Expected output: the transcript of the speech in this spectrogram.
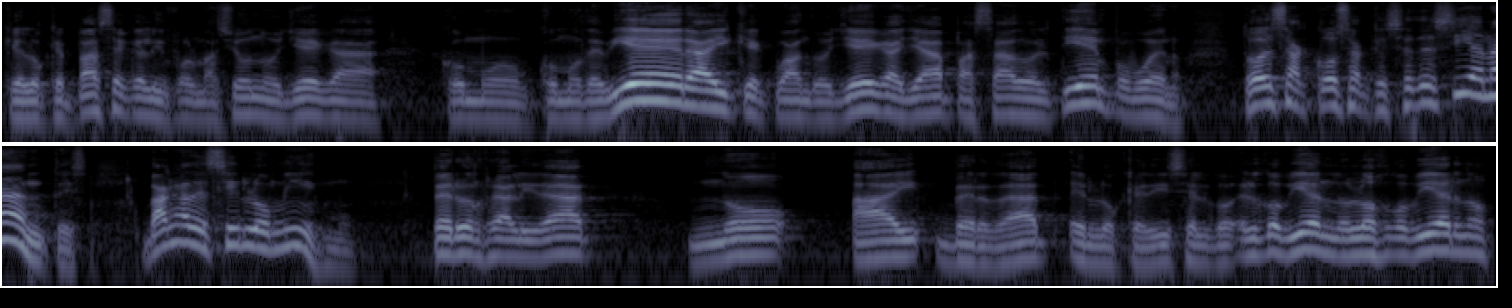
que lo que pasa es que la información no llega como, como debiera y que cuando llega ya ha pasado el tiempo. Bueno, todas esas cosas que se decían antes van a decir lo mismo, pero en realidad no hay verdad en lo que dice el, el gobierno. Los gobiernos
